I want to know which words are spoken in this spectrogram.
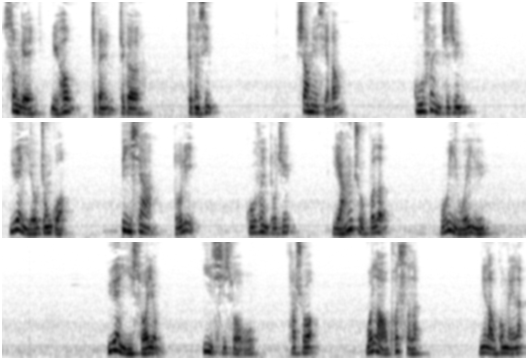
送给吕后这本这个这封信，上面写道：“孤愤之君，愿游中国，陛下独立，孤愤独居，良主不乐，无以为娱。”愿以所有，益其所无。他说：“我老婆死了，你老公没了，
